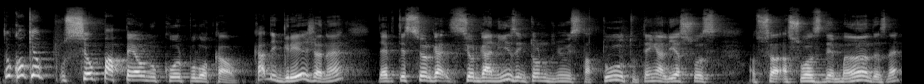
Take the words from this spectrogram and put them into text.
Então, qual que é o seu papel no corpo local? Cada igreja, né, deve ter se, orga se organiza em torno de um estatuto, tem ali as suas, as suas demandas. Né?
